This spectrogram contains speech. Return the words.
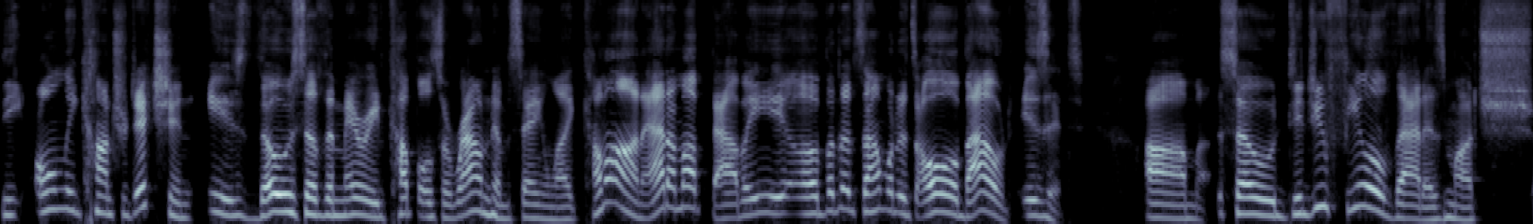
The only contradiction is those of the married couples around him saying, like, come on, add him up, Bobby. Uh, but that's not what it's all about, is it? Um, so did you feel that as much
